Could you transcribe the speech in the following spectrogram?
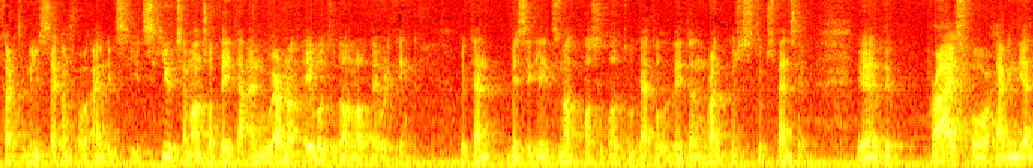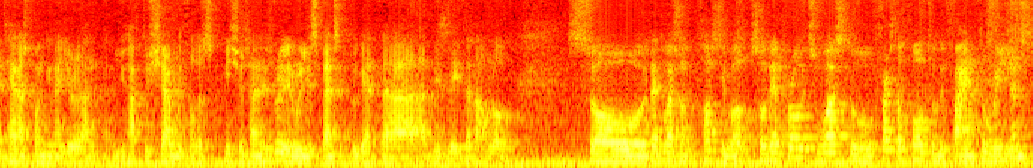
30 milliseconds, for, and it's, it's huge amounts of data, and we are not able to download everything. We can basically, it's not possible to get all the data and run because it's too expensive. Uh, the price for having the antennas pointing at your, you have to share with other missions, and it's really, really expensive to get uh, this data download. So that was not possible. So the approach was to, first of all, to define two regions.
